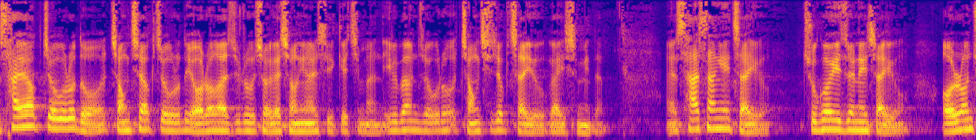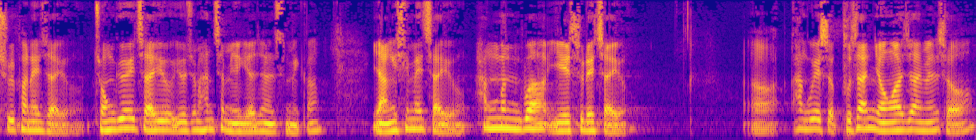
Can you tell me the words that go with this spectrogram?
사회학적으로도 정치학적으로도 여러 가지로 저희가 정의할 수 있겠지만 일반적으로 정치적 자유가 있습니다. 사상의 자유, 주거 이전의 자유, 언론 출판의 자유, 종교의 자유 요즘 한참 얘기하지 않습니까? 양심의 자유, 학문과 예술의 자유. 어, 한국에서 부산 영화제 하면서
